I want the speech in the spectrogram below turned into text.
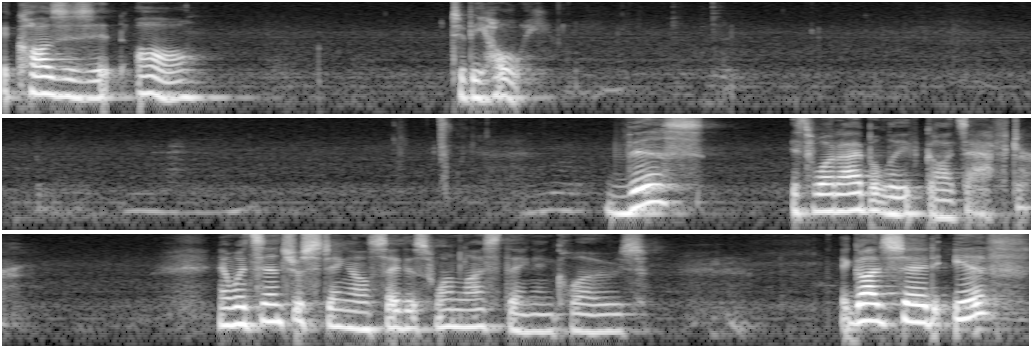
It causes it all to be holy. This is what I believe God's after. Now, what's interesting, I'll say this one last thing and close. That God said, if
